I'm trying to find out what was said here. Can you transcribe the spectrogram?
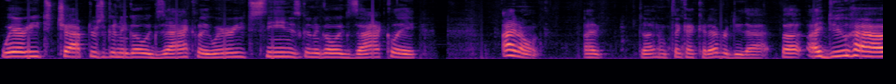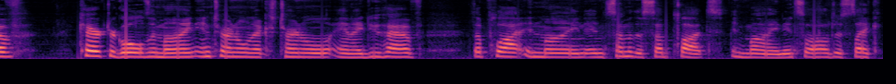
where each chapter is going to go exactly, where each scene is going to go exactly. I don't, I, I don't think I could ever do that. But I do have character goals in mind, internal and external, and I do have the plot in mind and some of the subplots in mind. And so I'll just like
